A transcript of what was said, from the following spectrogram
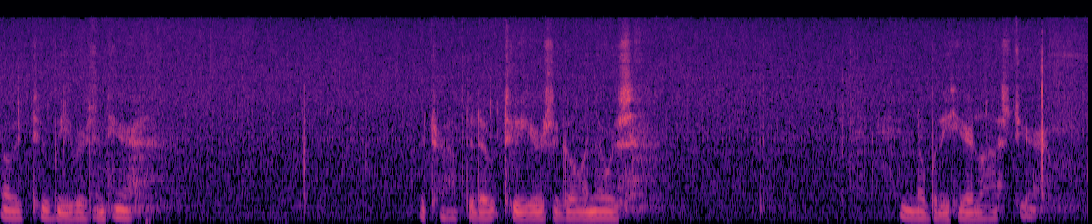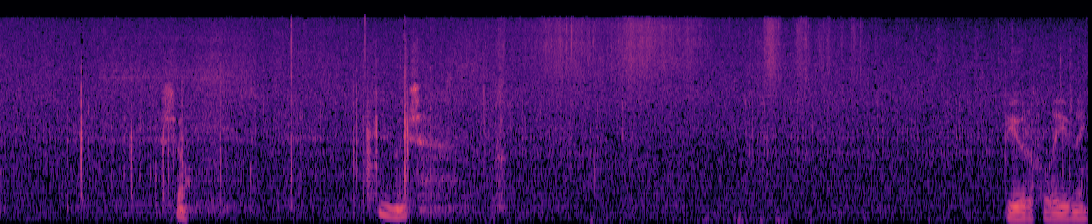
Probably two beavers in here. We trapped it out two years ago and there was nobody here last year. So, anyways. Beautiful evening.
